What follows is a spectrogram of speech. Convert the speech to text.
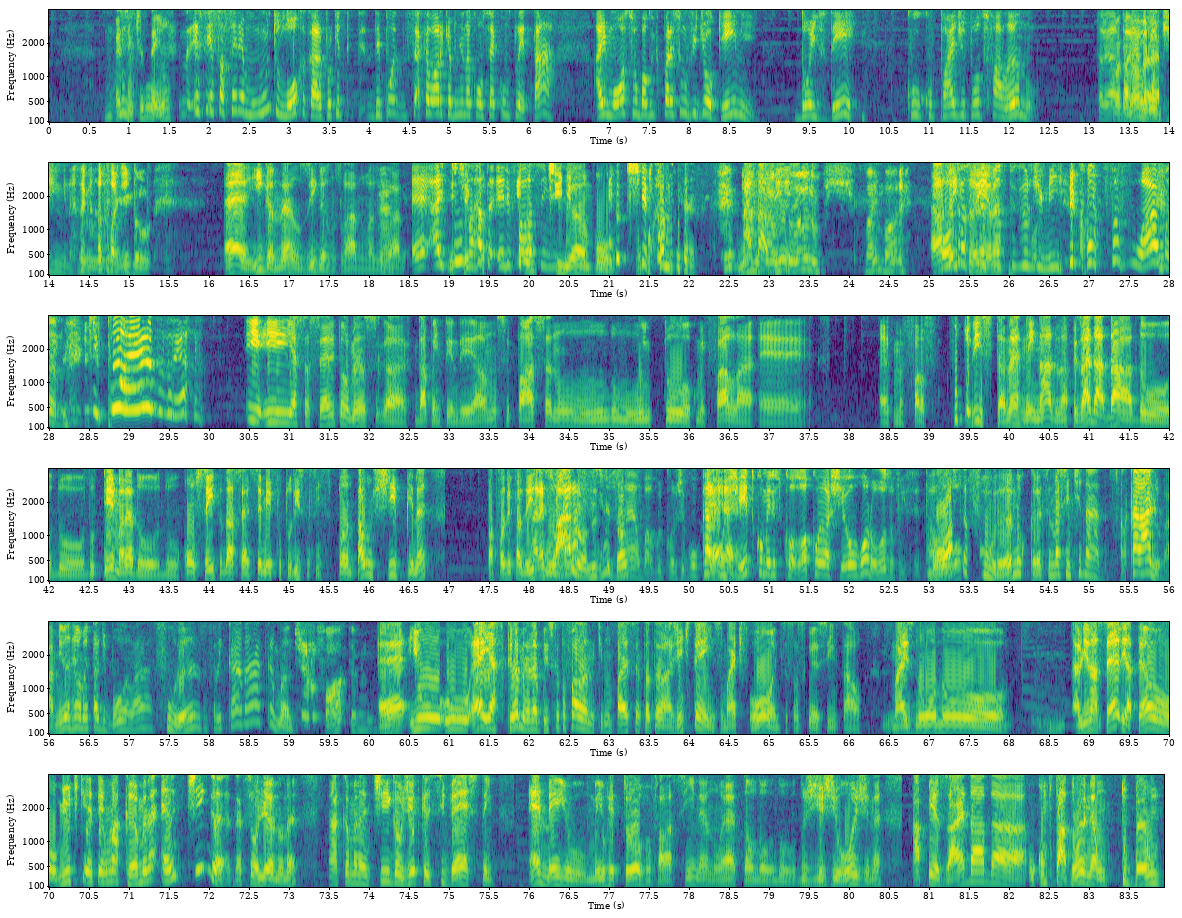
Não faz sentido nenhum. esse- essa série é muito louca, cara, porque depois, aquela hora que a menina consegue completar, aí mostra um bagulho que parece um videogame 2D com, com o pai de todos falando. Tá ligado? Como é é o é né? Odin, né? O pai O de Eagle. É, Igan, né? Os Igans lá no bagulho É. lá. É, aí Ele do chega e nada ele fala eu assim. Te amo. Eu te amo. Nada a ver. voando, vai embora. Ela tá Outras estranha, pessoas né? precisam de mim. Ele começa a voar, mano. Que porra é essa, tá ligado? E, e essa série, pelo menos, ah, dá pra entender, ela não se passa num mundo muito. Como é que fala? É. é como é que fala? Futurista, né? Nem nada, né? Apesar da, da- do, do, do tema, né? Do, do conceito da série ser meio futurista, assim, plantar um chip, né? Pra poder fazer Parece isso um lá no, no escritório. né? Um bagulho. O, cara, É. o jeito como eles colocam eu achei horroroso. Eu falei, você tá Mostra louco? furando o crânio, você não vai sentir nada. Você fala, caralho, a mina realmente tá de boa lá, furando. Eu falei, caraca, mano. Tirando foto. né? É, e o, o- É, e as câmeras, né? Por isso que eu tô falando, que não parece ser tanto. A gente tem smartphones, essas coisas assim e tal. Mas no. no- ali na série, até o Miltic tem uma câmera é antiga, né? Você olhando, né? A câmera antiga, o jeito que eles se vestem. É meio, meio retrô, vamos falar assim, né? Não é tão do, do, dos dias de hoje, né? Apesar da, da. O computador, né? Um tubão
